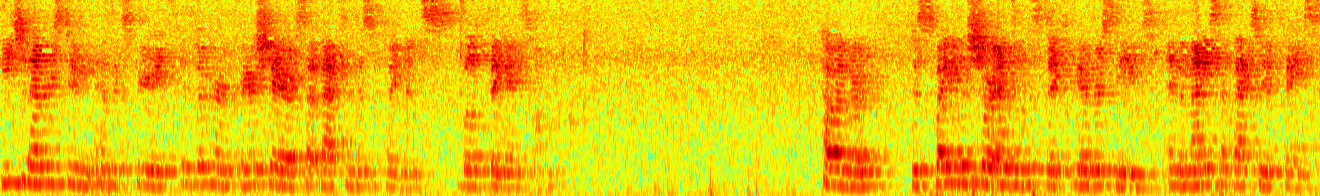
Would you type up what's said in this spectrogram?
Each and every student has experienced his or her fair share of setbacks and disappointments, both big and small. However, despite the short ends of the stick we have received and the many setbacks we have faced,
